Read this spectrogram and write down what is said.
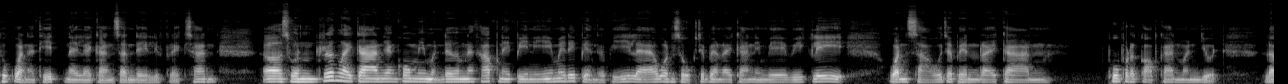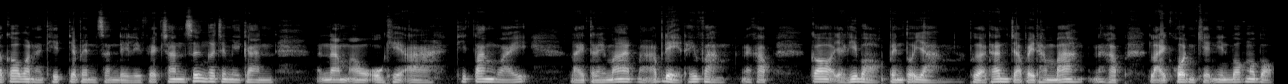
ทุกวันอาทิตย์ในรายการ Sunday Reflection ส่วนเรื่องรายการยังคงมีเหมือนเดิมนะครับ ในปีนี้ไม่ได้เปลี่ยนจากปีที่แล้ว วันศุกร์จะเป็นรายการ MBA Weekly วันเสาร์จะเป็นรายการผู้ประกอบการวันหยุด แล้วก็วันอาทิตย์จะเป็น Sunday Reflection ซึ่งก็จะมีการนำเอา OKR ที่ตั้งไว้หลายไตรมาสมาอัปเดตให้ฟังนะครับ ก็อย่างที่บอกเป็นตัวอย่าง เผื่อท่านจะไปทำบ้างนะครับ หลายคนเขียน inbox มาบอก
